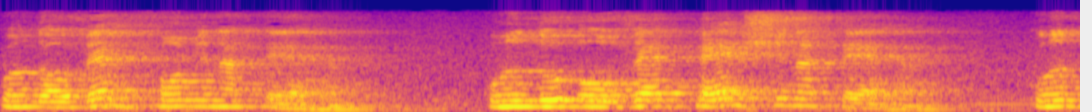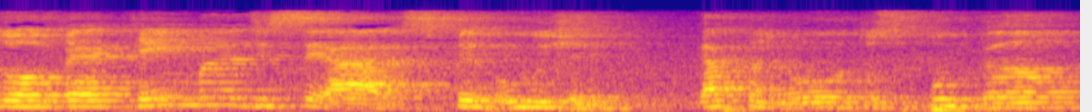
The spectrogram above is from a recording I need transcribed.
Quando houver fome na terra, quando houver peste na terra, quando houver queima de searas, ferrugem, gafanhotos, pulgão,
